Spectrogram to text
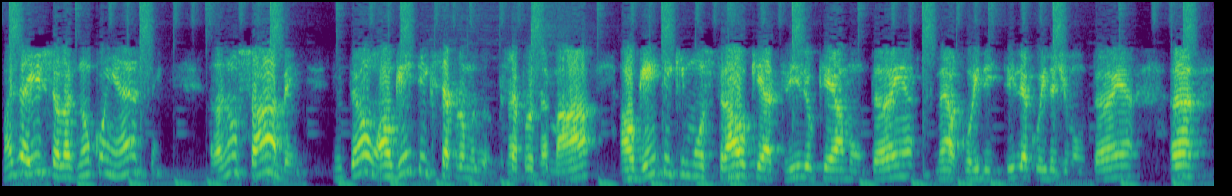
Mas é isso, elas não conhecem, elas não sabem. Então, alguém tem que se, apro se aproximar, alguém tem que mostrar o que é a trilha, o que é a montanha, né? a corrida em trilha, a corrida de montanha. Uh,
